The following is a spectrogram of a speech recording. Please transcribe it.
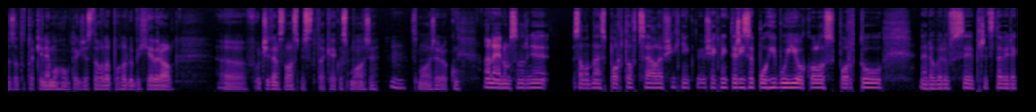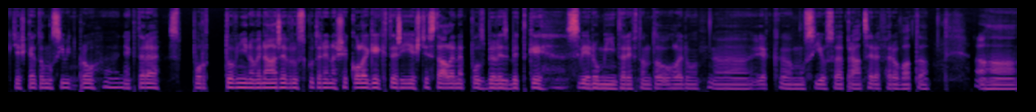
za to taky nemohou. Takže z tohohle pohledu bych je bral v určitém slova smyslu také jako smolaře, hmm. smolaře roku. A nejenom samozřejmě samotné sportovce, ale všichni, všechny, kteří se pohybují okolo sportu. Nedovedu si představit, jak těžké to musí být pro eh, některé sportovní novináře v Rusku, tedy naše kolegy, kteří ještě stále nepozbyli zbytky svědomí tady v tomto ohledu, eh, jak musí o své práci referovat a, a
